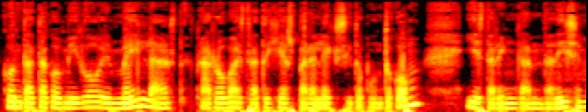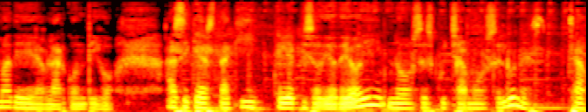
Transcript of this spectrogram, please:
Contacta conmigo en mail arroba y estaré encantadísima de hablar contigo. Así que hasta aquí el episodio de hoy, nos escuchamos el lunes. Chao.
